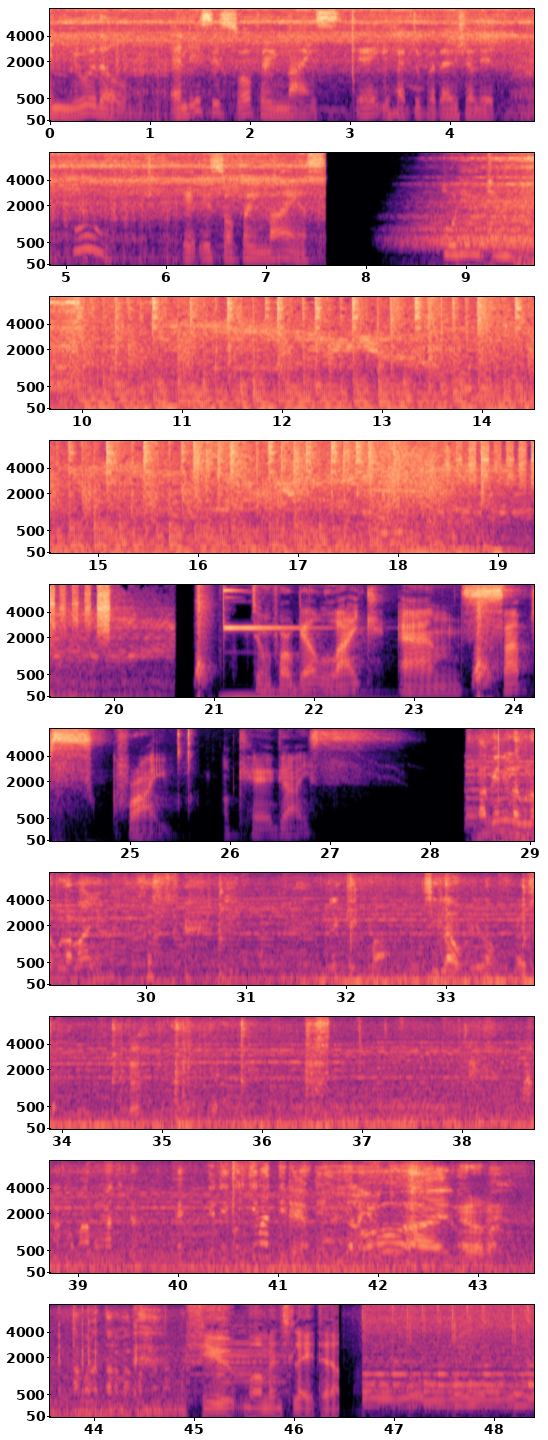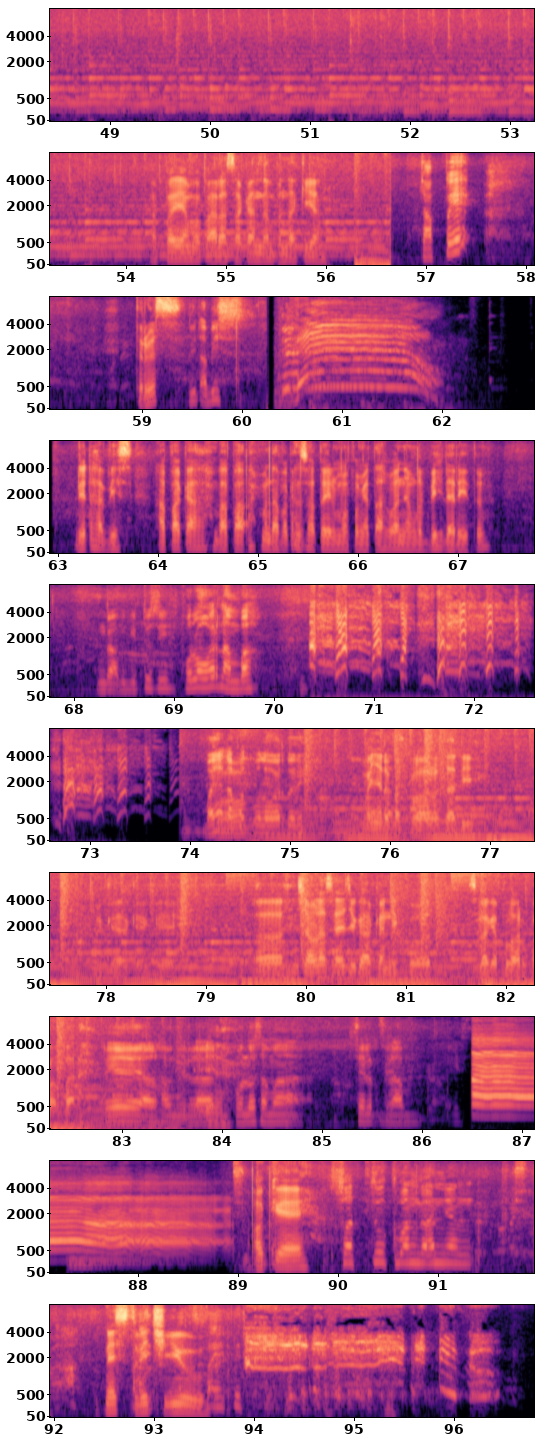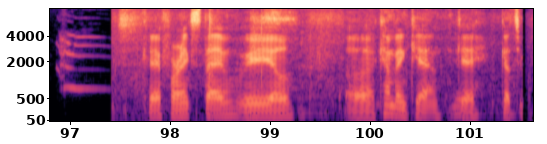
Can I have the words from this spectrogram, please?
a noodle and this is so very nice okay you have to pay attention it Woo. it is so very nice Audio Jungle. don't forget like and subscribe okay guys Tapi ini lagu-lagu lamanya. Reggae pak. Silau, silau. Gak usah. tuh Mana kok abang mati dah? Eh, dia dikunci mati deh. Iya lah YouTube. Oh, error. Abang ntar apa A few moments later. apa yang bapak rasakan dalam pendakian Capek, terus duit habis. duit habis apakah bapak mendapatkan suatu ilmu pengetahuan yang lebih dari itu Enggak begitu sih. Follower nambah. Banyak Oh. dapat follower tadi. banyak dapat follower tadi oke oke oke Eh, insya Allah saya juga akan ikut sebagai follower bapak Eh, alhamdulillah Iya. di follow sama selebgram. Oke. Suatu kebanggaan yang nice to meet you okay for next time we'll uh, come back again okay got you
